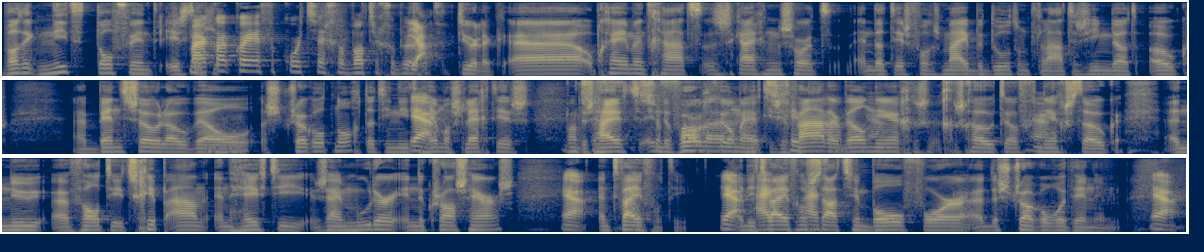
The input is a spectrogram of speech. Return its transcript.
Wat ik niet tof vind is Maar dat je- kan, kan je even kort zeggen wat er gebeurt? Ja, tuurlijk. Eh, op een gegeven moment gaat ze krijgen een soort en dat is volgens mij bedoeld om te laten zien dat ook eh, Ben Solo wel struggelt nog, dat hij niet. Ja. helemaal slecht is. Want dus hij heeft in de vorige film heeft hij zijn vader aan, wel ja. neergeschoten of Ja. neergestoken. En nu eh, valt hij het schip aan en heeft hij zijn moeder in de crosshairs Ja, en twijfelt hij. ja en die hij- twijfel hij- staat symbool voor de struggle within him. Ja,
